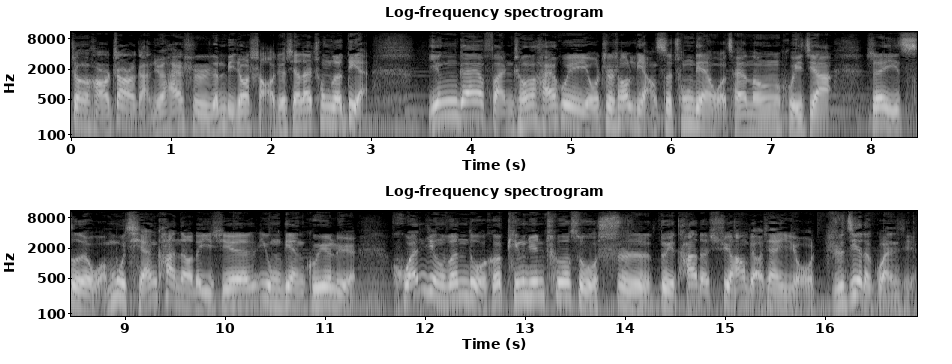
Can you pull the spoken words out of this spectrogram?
正好这儿感觉还是人比较少，就先来充个电。应该返程还会有至少两次充电，我才能回家。这一次我目前看到的一些用电规律。环境温度和平均车速是对它的续航表现有直接的关系。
